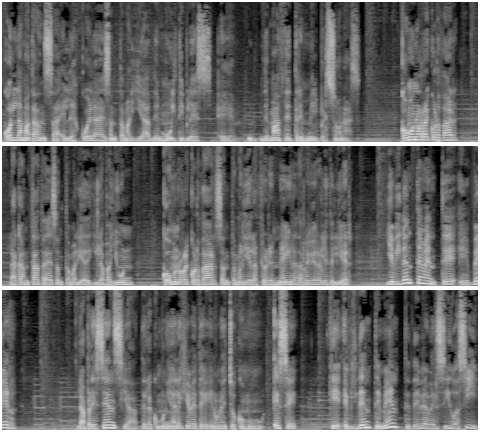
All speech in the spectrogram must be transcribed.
con la matanza en la escuela de Santa María de múltiples, eh, de más de 3.000 personas. ¿Cómo no recordar la cantata de Santa María de Quilapayún? ¿Cómo no recordar Santa María de las Flores Negras de Rivera Letelier? Y evidentemente eh, ver la presencia de la comunidad LGBT en un hecho como ese, que evidentemente debe haber sido así,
